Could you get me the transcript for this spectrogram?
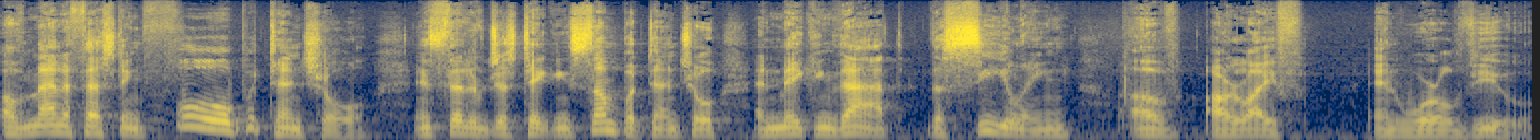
of manifesting full potential instead of just taking some potential and making that the ceiling of our life and worldview.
